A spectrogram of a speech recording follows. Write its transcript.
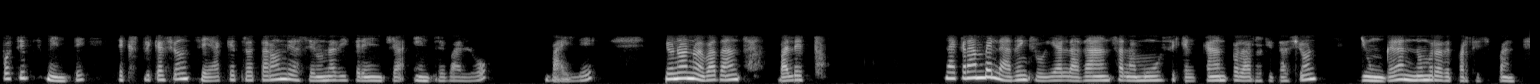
Posiblemente la explicación sea que trataron de hacer una diferencia entre baló, baile, y una nueva danza, balleto. La gran velada incluía la danza, la música, el canto, la recitación y un gran número de participantes.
